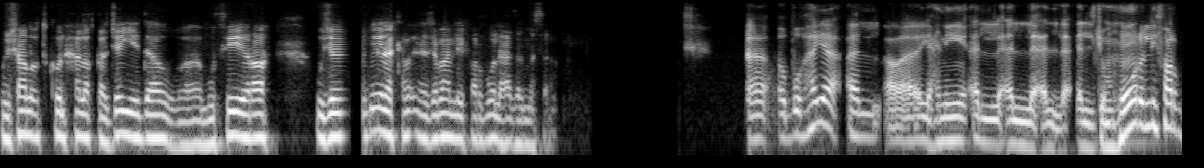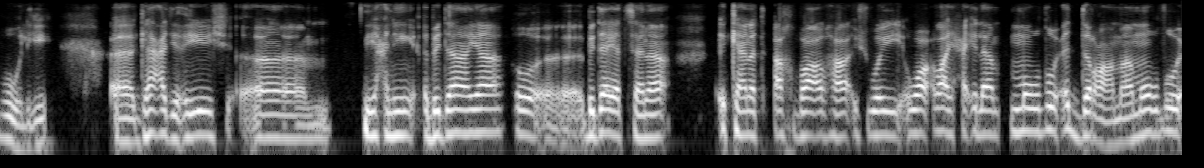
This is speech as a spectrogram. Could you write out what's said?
وإن شاء الله تكون حلقة جيدة ومثيرة. وجميلة جمال ليفربول هذا المساء. أه، أبو هيا أه، يعني الجمهور الليفربولي أه، قاعد يعيش يعني بداية بداية سنة كانت أخبارها شوي رايحة إلى موضوع الدراما موضوع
